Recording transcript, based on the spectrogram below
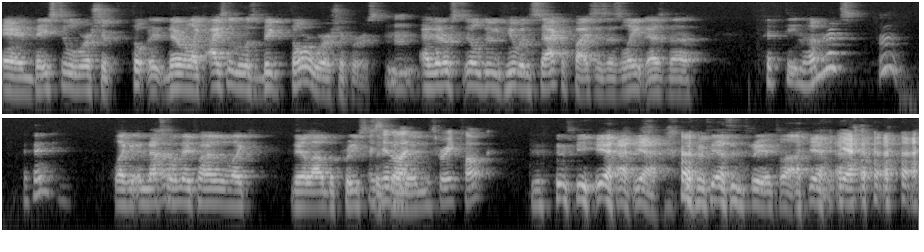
and they still worship. Thor. They were like Iceland was big Thor worshippers, mm. and they were still doing human sacrifices as late as the 1500s, Hmm. I think. Like, and that's Wow. when they finally like they allowed the priests is to come like in. three o'clock. yeah, yeah, as in three o'clock. Yeah, Yeah.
